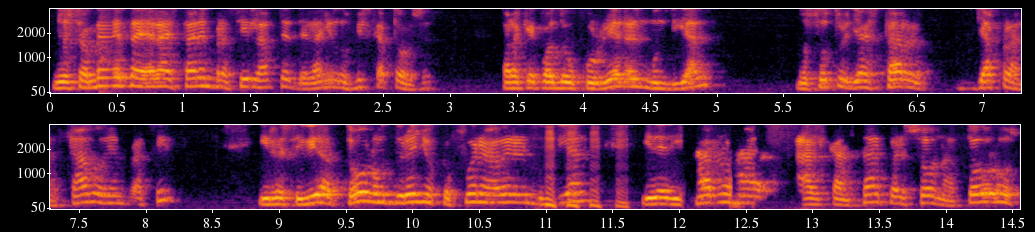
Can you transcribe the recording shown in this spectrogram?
Nuestra meta era estar en Brasil antes del año 2014 para que cuando ocurriera el Mundial, nosotros ya estar ya plantados en Brasil y recibir a todos los dueños que fueran a ver el Mundial y dedicarnos a, alcanzar personas. Todos los,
